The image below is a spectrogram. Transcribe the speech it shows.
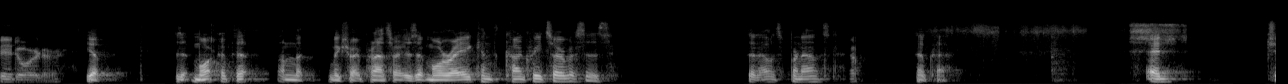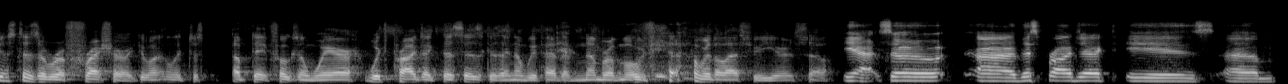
bid order. Yep. Is it more, uh, I'm not, make sure I pronounce it right. Is it Moray Con- Concrete Services? Is that how it's pronounced? Yep. Okay. And just as a refresher, do you want to just update folks on where, which project this is? Because I know we've had a number of them over the, over the last few years, so. Yeah, so uh, this project is um,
